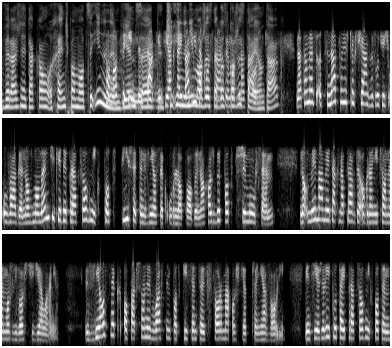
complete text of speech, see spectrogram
wyraźnie taką chęć pomocy innym, Pomocy więc innym, e, tak, więc ci inni może z tego skorzystają, tak? Natomiast na co jeszcze chciałam zwrócić uwagę? No w momencie, kiedy pracownik podpisze ten wniosek urlopowy, no choćby pod przymusem, no my mamy tak naprawdę ograniczone możliwości działania. Wniosek opatrzony własnym podpisem to jest forma oświadczenia woli. Więc jeżeli tutaj pracownik potem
